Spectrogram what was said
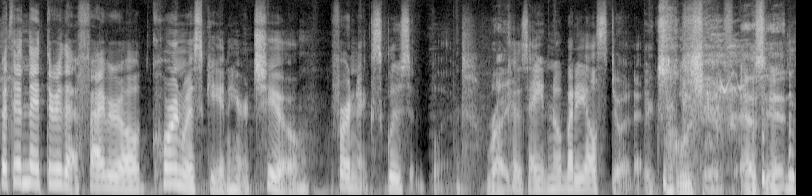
But then they threw that five year old corn whiskey in here too. for an exclusive blend. Right. Because ain't nobody else doing it. exclusive, as in,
